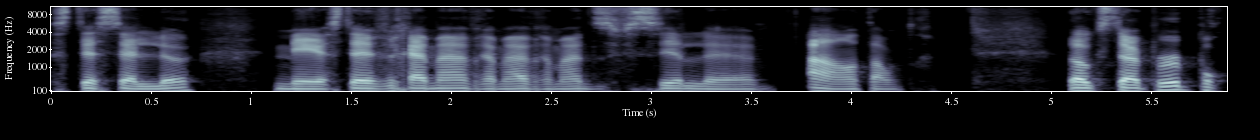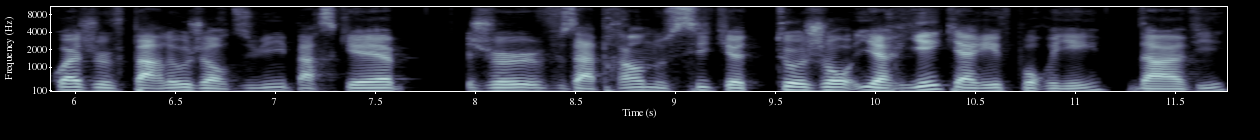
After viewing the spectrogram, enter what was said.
c'était celle-là. Mais c'était vraiment, vraiment, vraiment difficile euh, à entendre. Donc, c'est un peu pourquoi je veux vous parler aujourd'hui, parce que je veux vous apprendre aussi que toujours, il n'y a rien qui arrive pour rien dans la vie.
